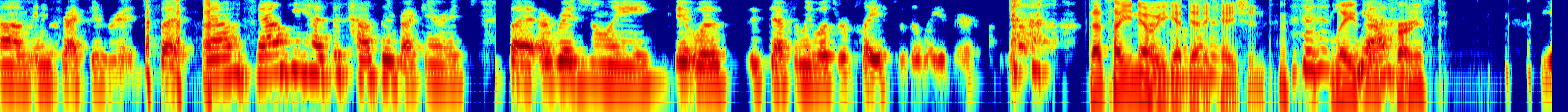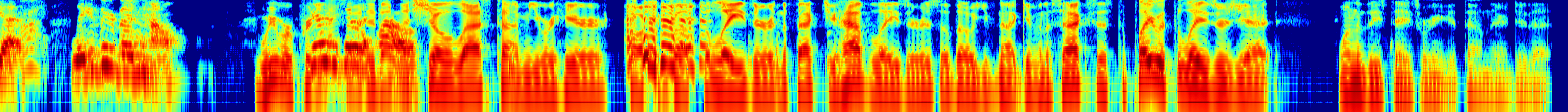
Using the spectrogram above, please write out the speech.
um, in Breckenridge. But now, now he has his house in Breckenridge. But originally, it was it definitely was replaced with a laser. That's how you know you get dedication. Like laser Yeah. first. yes, laser then house. We were pretty Yeah, excited on the show last time you were here talking about the laser and the fact you have lasers, although you've not given us access to play with the lasers yet. One of these days we're gonna get down there and do that.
